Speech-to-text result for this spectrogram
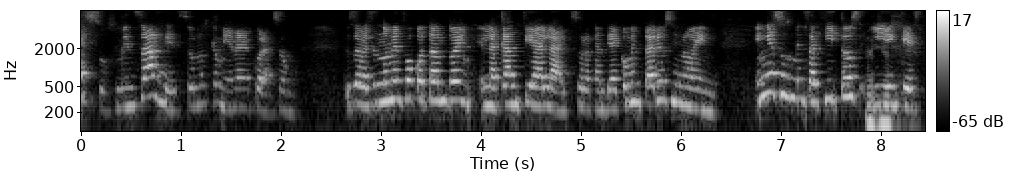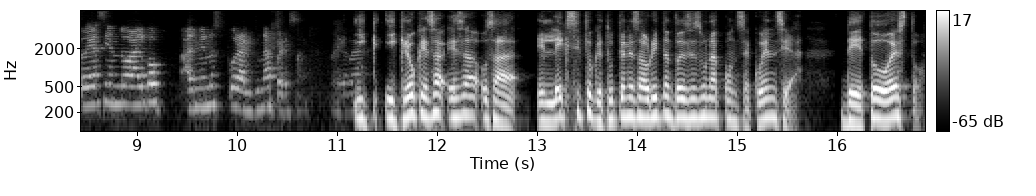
esos mensajes son los que me llenan el corazón. Entonces a veces no me enfoco tanto en, en la cantidad de likes o la cantidad de comentarios, sino en, en esos mensajitos y en que estoy haciendo algo al menos por alguna persona. Y, y, creo que esa, esa, o sea, el éxito que tú tienes ahorita entonces es una consecuencia de todo esto,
